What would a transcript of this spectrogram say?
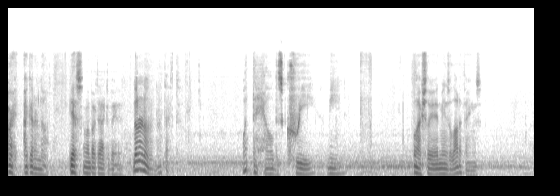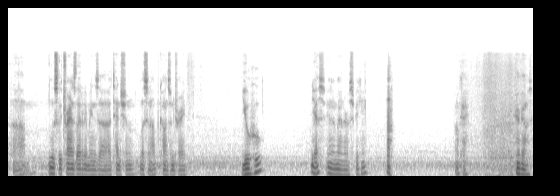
All right, I gotta know. Yes, I'm about to activate it. No, no, no, no, not that. What the hell does Kree mean? Well, actually, it means a lot of things. Um, loosely translated, it means uh, attention, listen up, concentrate. You who? Yes, in a manner of speaking. Huh. Okay. Here goes.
